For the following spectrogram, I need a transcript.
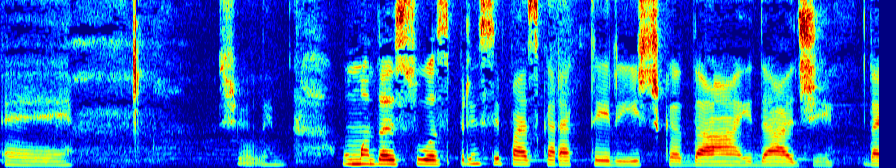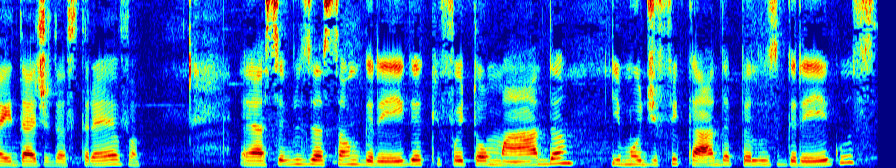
é, uma das suas principais características da idade da idade das trevas é a civilização grega que foi tomada e modificada pelos gregos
